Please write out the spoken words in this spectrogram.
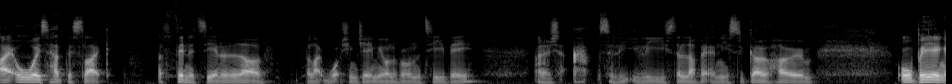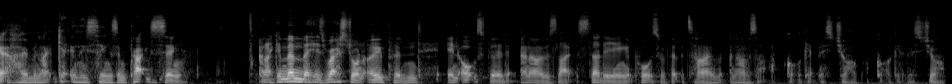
I always had this like affinity and love for like watching Jamie Oliver on the TV. And I just absolutely used to love it and used to go home or being at home and like getting these things and practicing. And I can remember his restaurant opened in Oxford, and I was like studying at Portsmouth at the time, and I was like, I've got to get this job, I've got to get this job.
